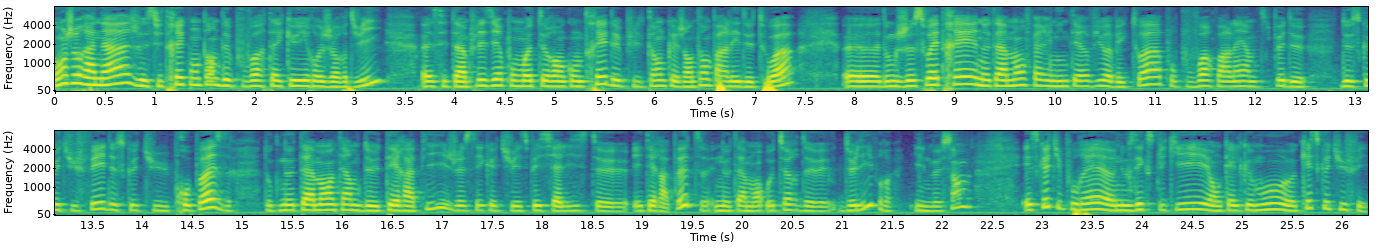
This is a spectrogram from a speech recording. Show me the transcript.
Bonjour Anna, je suis très contente de pouvoir t'accueillir aujourd'hui. Euh, c'est un plaisir pour moi de te rencontrer depuis le temps que j'entends parler de toi. Euh, donc je souhaiterais notamment faire une interview avec toi pour pouvoir parler un petit peu de, de ce que tu fais, de ce que tu proposes, donc notamment en termes de thérapie. Je sais que tu es spécialiste euh, et thérapeute, notamment auteur de, de livres, il me semble. Est-ce que tu pourrais nous expliquer en quelques mots qu'est-ce que tu fais?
